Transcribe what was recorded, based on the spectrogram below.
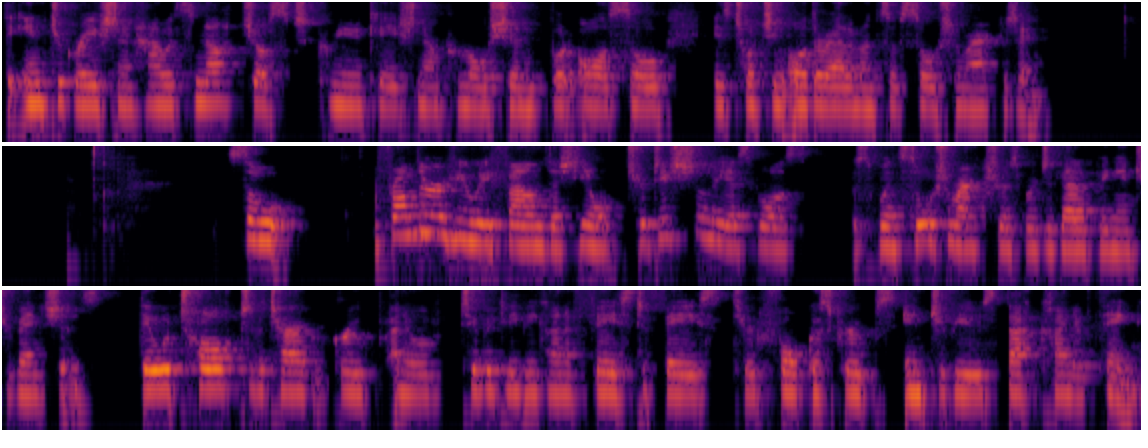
the integration and how it's not just communication and promotion but also is touching other elements of social marketing. So from the review we found that you know traditionally i suppose when social marketers were developing interventions they would talk to the target group and it would typically be kind of face to face through focus groups interviews that kind of thing.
